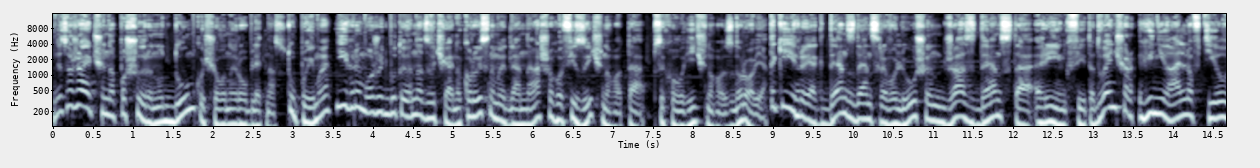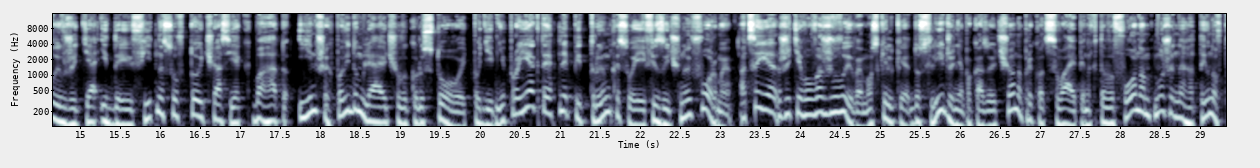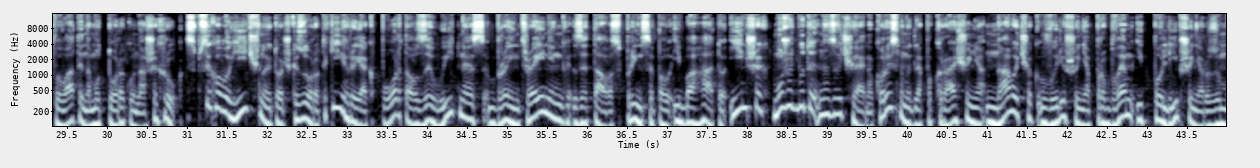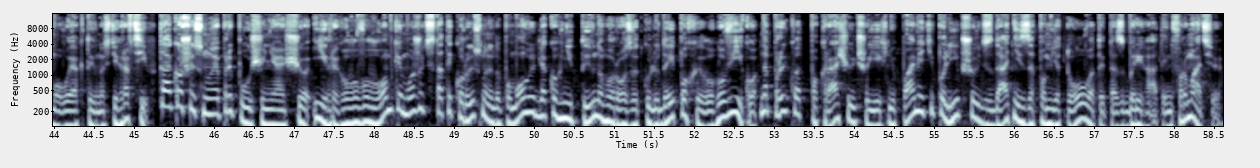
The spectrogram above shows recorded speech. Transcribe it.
Незважаючи на поширену думку, що вони роблять нас тупими, ігри можуть бути надзвичайно корисними для нашого фізичного та психологічного здоров'я. Такі ігри, як Dance Dance Revolution, Just Dance та Ring Fit Adventure геніально втілили в життя ідею фітнесу в той час, як багато інших повідомляють, що використовують подібні проєкти для підтримки своєї фізичної форми. А це є життєво важливим, оскільки дослідження показують що, наприклад, свайпінг телефоном може негативно впливати на моторику наших рук. З психологічної точки зору такі ігри, як Portal, The Witness, Brain Training, The Talos Principle і багато інших, можуть бути надзвичайно корисними для покращення навичок вирішення проблем і поліпшення розумової активності гравців. Також існує припущення, що ігри головоломки можуть стати корисною допомогою для когнітивного розвитку людей похилого віку, наприклад, покращуючи їхню пам'ять і поліпшують здатність запам'ятати запам'ятовувати та зберігати інформацію.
